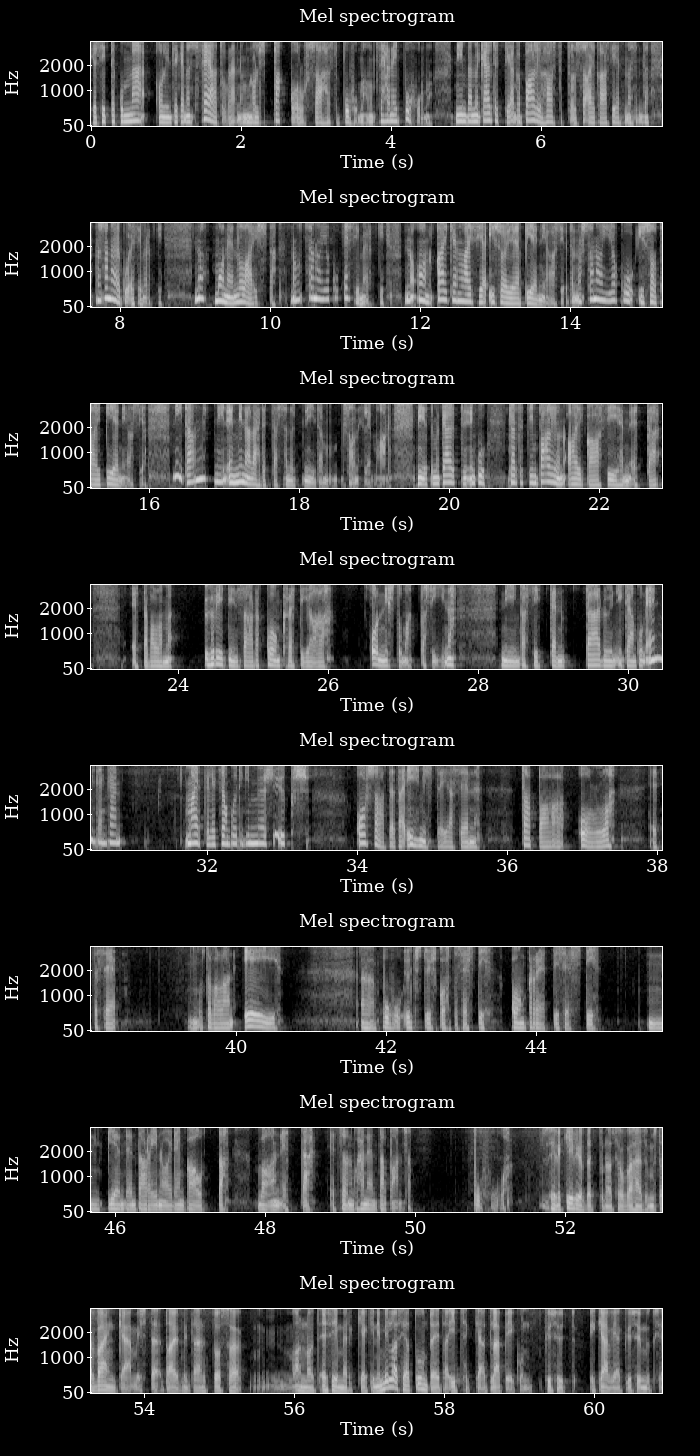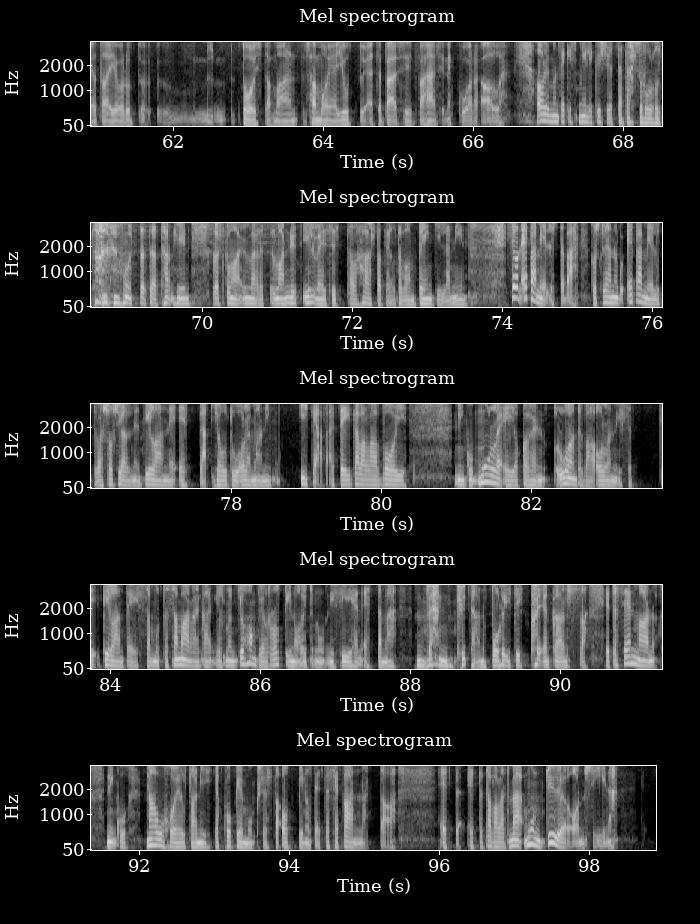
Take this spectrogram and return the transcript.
ja sitten kun mä olin tekemässä Featurea, niin mun olisi pakko ollut saada se puhumaan, mutta sehän ei puhunut. Niinpä me käytettiin aika paljon haastattelussa aikaa siihen, että mä sanoin, no sano joku esimerkki. No monenlaista. No mutta sano joku esimerkki. No on kaikenlaisia isoja ja pieniä asioita. No sano joku iso tai pieni asia. Niitä on nyt niin, en minä lähde tässä nyt niitä sanelemaan. Niin että me käytettiin, niin kuin, käytettiin paljon aikaa siihen, että, että tavallaan mä yritin saada konkretiaa onnistumatta siinä. Niinpä sitten päädyin ikään kuin, en mitenkään, mä ajattelen, että se on kuitenkin myös yksi osa tätä ihmistä ja sen tapaa olla, että se niin tavallaan ei ö, puhu yksityiskohtaisesti, konkreettisesti mm, pienten tarinoiden kautta, vaan että, että se on niin kuin hänen tapansa puhua – siinä kirjoitettuna se on vähän semmoista vänkäämistä tai mitä nyt tuossa annoit esimerkkiäkin, niin millaisia tunteita itse käyt läpi, kun kysyt ikäviä kysymyksiä tai joudut toistamaan samoja juttuja, että pääsisit vähän sinne kuoren alle? Oli mun tekisi mieli kysyä tätä sulta, mutta tota niin, koska mä oon mä oon nyt ilmeisesti tällä haastateltavan penkillä, niin se on epämiellyttävää, koska se on niin epämiellyttävä sosiaalinen tilanne, että joutuu olemaan niin ikävä. Että ei tavallaan voi, niin kuin mulle ei ole kauhean luontevaa olla niissä tilanteissa, mutta samaan aikaan, jos mä nyt johonkin on rotinoitunut, niin siihen, että mä vänkytän poliitikkojen kanssa. Että sen mä oon niin kuin nauhoiltani ja kokemuksesta oppinut, että se kannattaa. Että, että tavallaan, että mä, mun työ on siinä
